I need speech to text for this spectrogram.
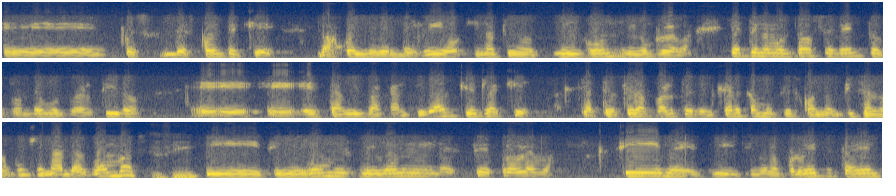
eh, pues después de que bajó el nivel del río y no tuvimos ningún ningún problema. Ya tenemos dos eventos donde hemos vertido eh, eh, esta misma cantidad, que es la que la tercera parte del cárcamo, que es cuando empiezan a funcionar las bombas y sin ningún ningún este problema. Sí, me, si me lo permite también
